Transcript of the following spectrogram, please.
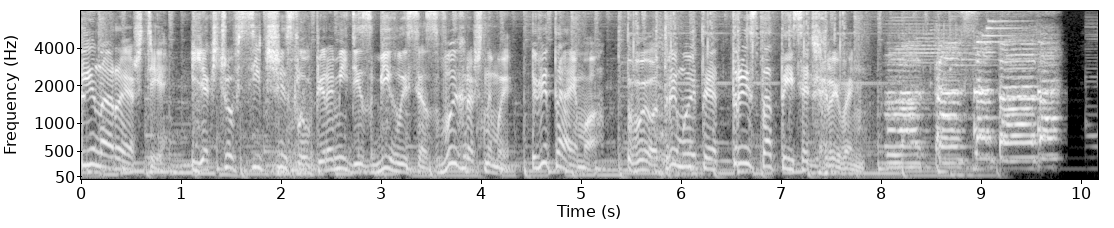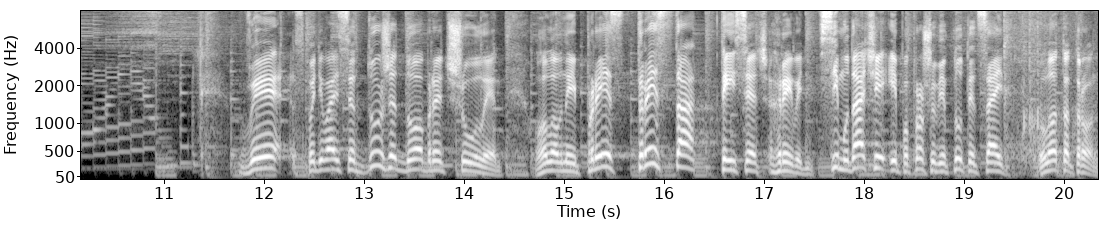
І нарешті, якщо всі числа у піраміді збіглися з виграшними, вітаємо! Ви отримуєте 300 тисяч гривень. Ви, сподіваюся, дуже добре чули. Головний приз 300 тисяч гривень. Всім удачі і попрошу вімкнути цей лототрон.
